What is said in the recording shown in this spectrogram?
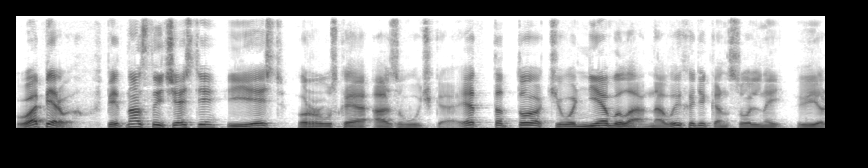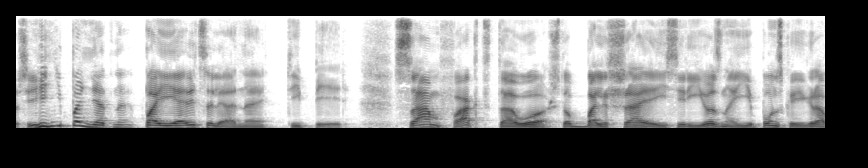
Во-первых, в 15 части есть русская озвучка. Это то, чего не было на выходе консольной версии. И непонятно, появится ли она теперь. Сам факт того, что большая и серьезная японская игра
